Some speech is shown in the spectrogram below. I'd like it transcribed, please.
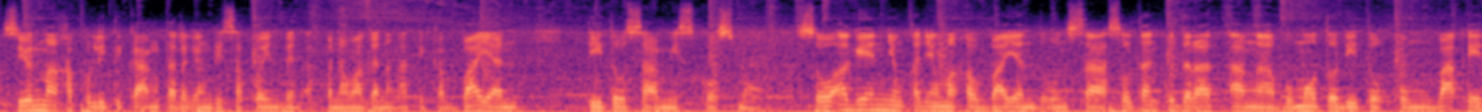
So yun mga kapolitika ang talagang disappointment at panawagan ng ating kabayan dito sa Miss Cosmo. So again, yung kanyang mga kabayan doon sa Sultan Kudarat ang ah, bumoto dito kung bakit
